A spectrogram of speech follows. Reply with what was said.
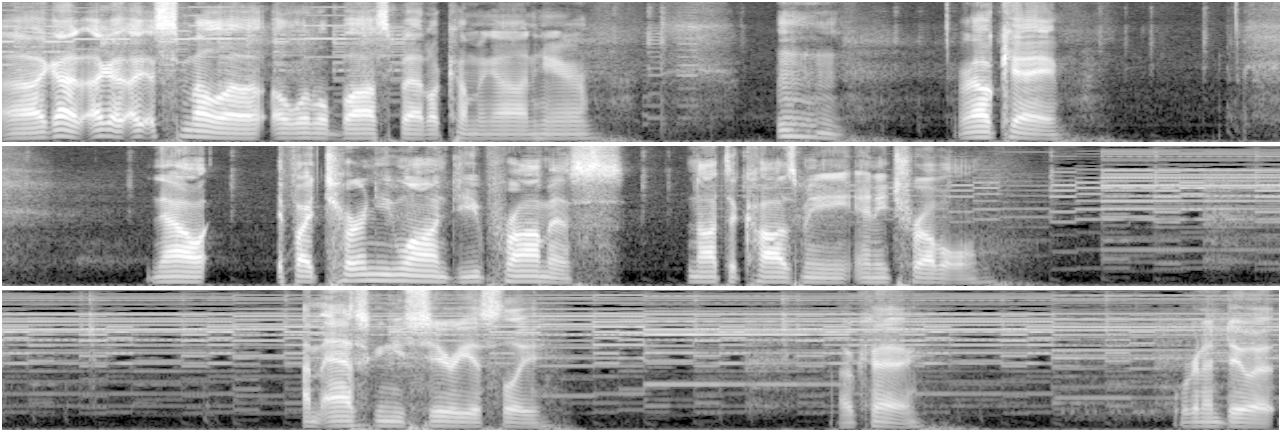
Uh, I got, I got, I smell a, a little boss battle coming on here. okay. Now, if I turn you on, do you promise not to cause me any trouble? I'm asking you seriously. Okay. We're to do it.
